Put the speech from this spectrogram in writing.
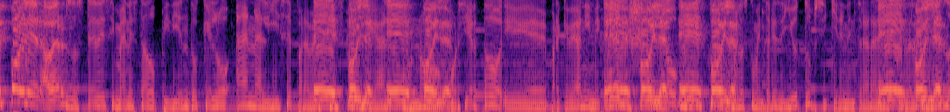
el spoiler. A ver. de ustedes y me han estado pidiendo que lo analice para ver Eh, si es spoiler, que es real eh, o no. spoiler. Por cierto, eh, para que vean y me crean, Eh, spoiler, síganlo, mi eh, Discord, spoiler. en los comentarios de YouTube si quieren entrar al Eh, Discord de la spoiler, comunidad, lo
